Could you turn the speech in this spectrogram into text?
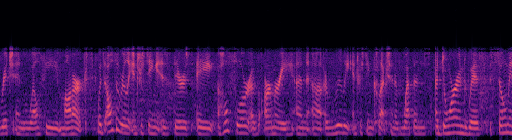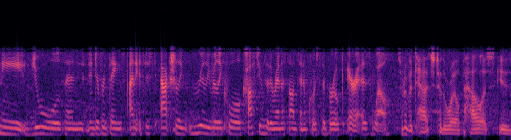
rich and wealthy monarchs. What's also really interesting is there's a, a whole floor of armory and uh, a really interesting collection of weapons adorned with so many jewels and, and different things. And it's just actually really, really cool costumes of the Renaissance and, of course, the Baroque era as well. Sort of attached to the Royal Palace is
